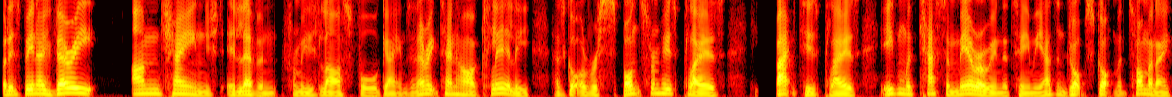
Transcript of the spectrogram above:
but it's been a very unchanged 11 from his last four games. And Erik Ten Hag clearly has got a response from his players. He backed his players. Even with Casemiro in the team, he hasn't dropped Scott McTominay.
